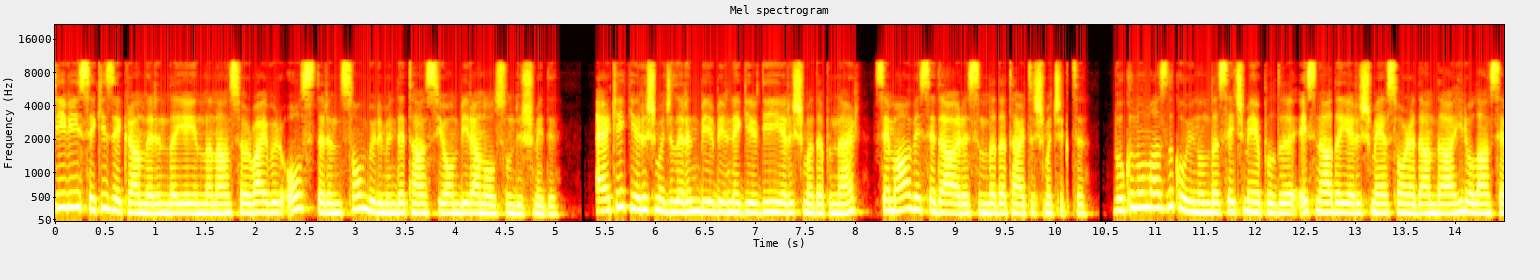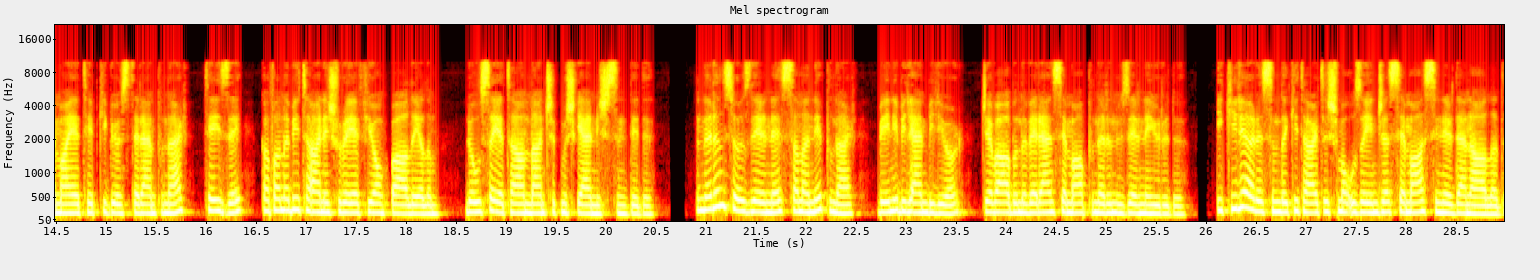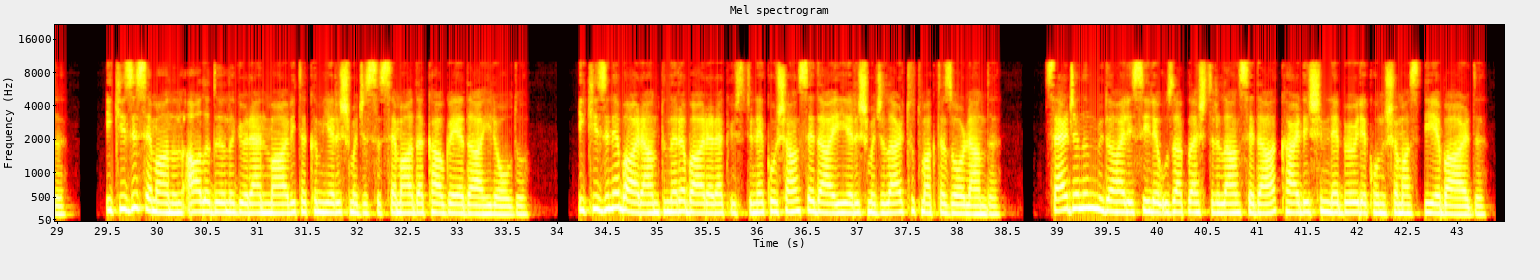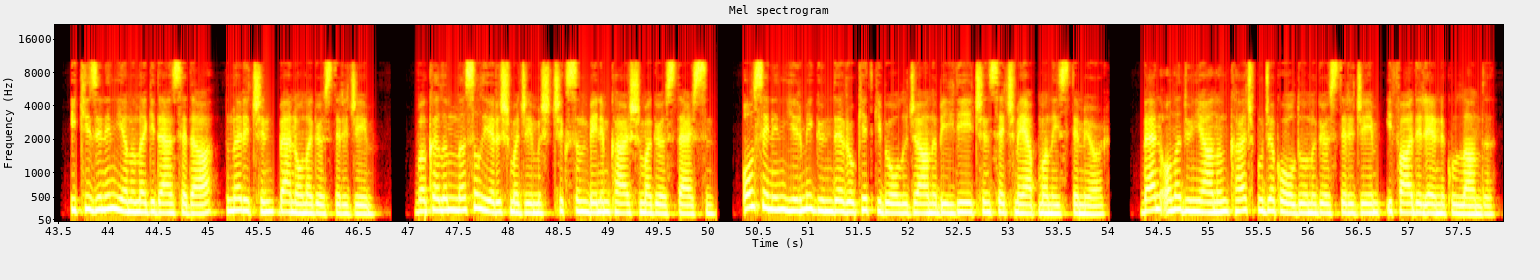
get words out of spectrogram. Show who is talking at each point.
Speaker 1: TV8 ekranlarında yayınlanan Survivor All Star'ın son bölümünde tansiyon bir an olsun düşmedi. Erkek yarışmacıların birbirine girdiği yarışmada Pınar, Sema ve Seda arasında da tartışma çıktı. Dokunulmazlık oyununda seçme yapıldığı esnada yarışmaya sonradan dahil olan Sema'ya tepki gösteren Pınar, teyze, kafana bir tane şuraya fiyonk bağlayalım, Loğusa yatağından çıkmış gelmişsin dedi. Pınar'ın sözlerine sana ne Pınar, beni bilen biliyor, cevabını veren Sema Pınar'ın üzerine yürüdü. İkili arasındaki tartışma uzayınca Sema sinirden ağladı. İkizi Sema'nın ağladığını gören mavi takım yarışmacısı Sema da kavgaya dahil oldu. İkizine bağıran Pınar'a bağırarak üstüne koşan Seda'yı yarışmacılar tutmakta zorlandı. Sercan'ın müdahalesiyle uzaklaştırılan Seda kardeşimle böyle konuşamaz diye bağırdı. İkizinin yanına giden Seda, Pınar için ben ona göstereceğim. Bakalım nasıl yarışmacıymış çıksın benim karşıma göstersin. O senin 20 günde roket gibi olacağını bildiği için seçme yapmanı istemiyor. Ben ona dünyanın kaç bucak olduğunu göstereceğim ifadelerini kullandı.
